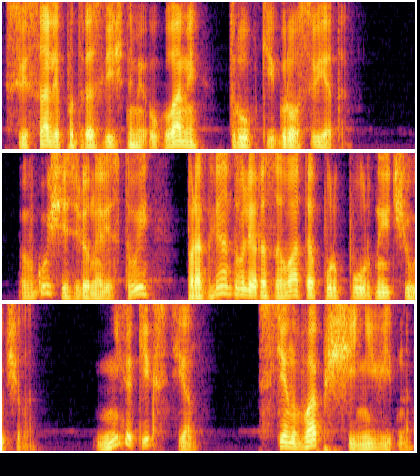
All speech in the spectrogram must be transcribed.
свисали под различными углами трубки гро света. В гуще зеленой листвы проглядывали розовато-пурпурные чучела. Никаких стен. Стен вообще не видно.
